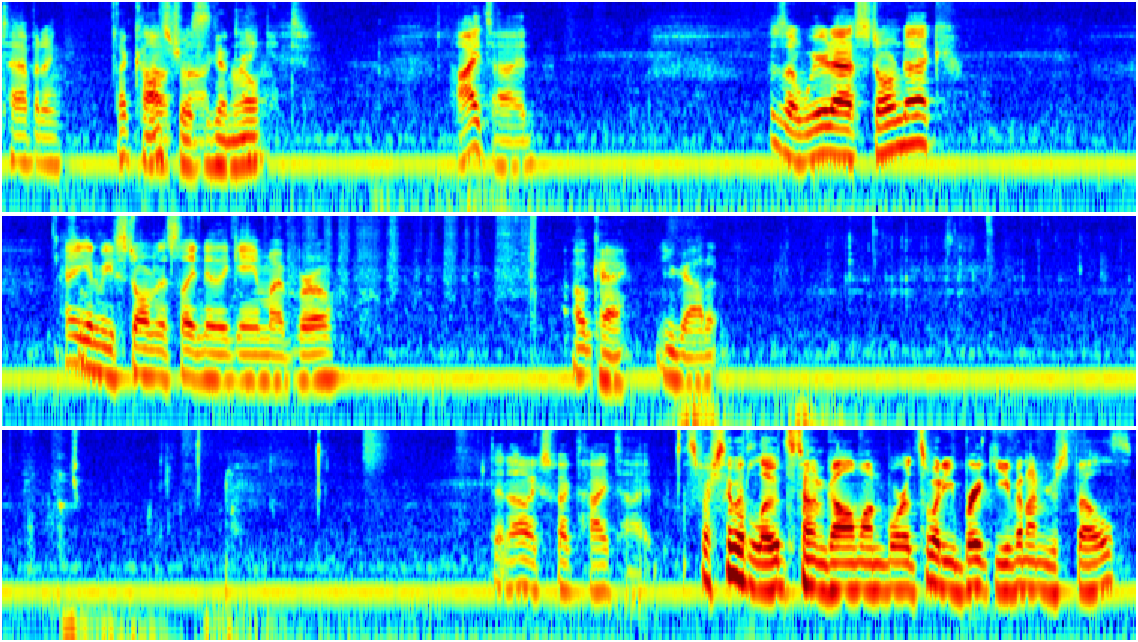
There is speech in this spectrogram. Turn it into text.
It's happening. That No, construct is not. getting real. Dang it. High tide. This is a weird ass storm deck. How you gonna be storming this late into the game, my bro? Okay, you got it. Did not expect high tide. Especially with Lodestone Golem on board. So what do you break even on your spells?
